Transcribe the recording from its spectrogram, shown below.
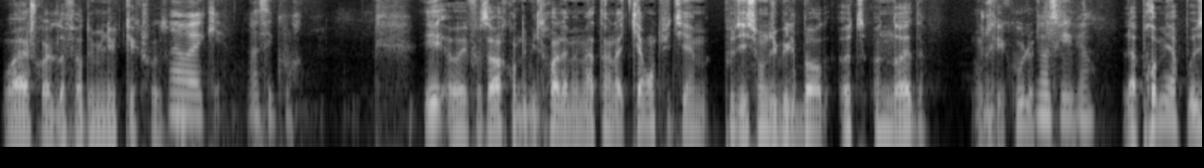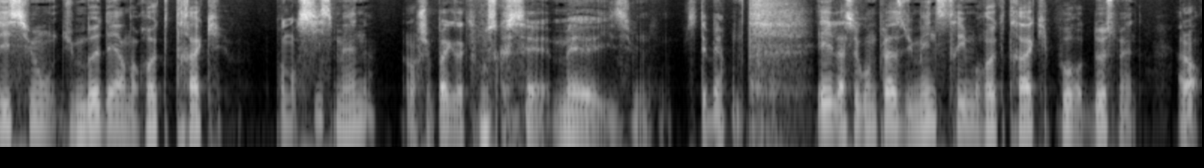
Ouais, je crois qu'elle doit faire deux minutes quelque chose. Ah ouais, ok. Ouais, c'est court. Et euh, il faut savoir qu'en 2003, elle a même atteint la 48e position du Billboard Hot 100. Donc Mm. ce qui est cool. Non, c'est bien. La première position du moderne rock track pendant six semaines. Alors je sais pas exactement ce que c'est, mais c'était bien. Et la seconde place du mainstream rock track pour deux semaines. Alors,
